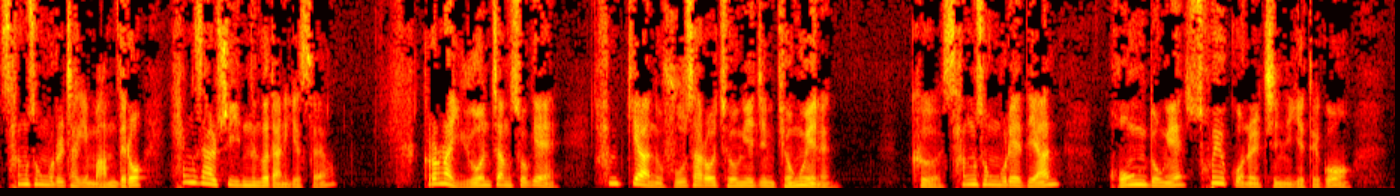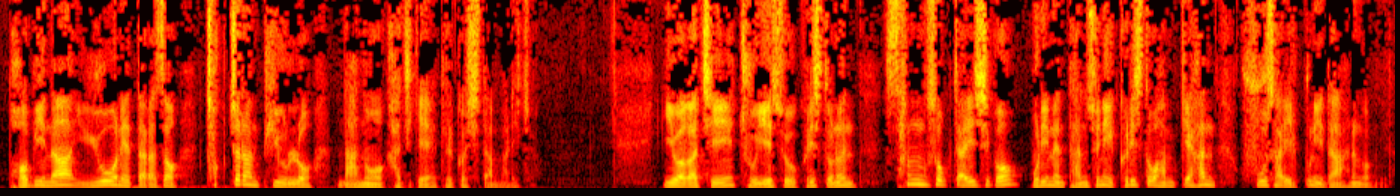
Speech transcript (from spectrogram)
상속물을 자기 마음대로 행사할 수 있는 것 아니겠어요? 그러나 유언장 속에 함께한 후사로 정해진 경우에는 그 상속물에 대한 공동의 소유권을 지니게 되고 법이나 유언에 따라서 적절한 비율로 나누어 가지게 될 것이다 말이죠. 이와 같이 주 예수 그리스도는 상속자이시고 우리는 단순히 그리스도와 함께 한 후사일 뿐이다 하는 겁니다.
